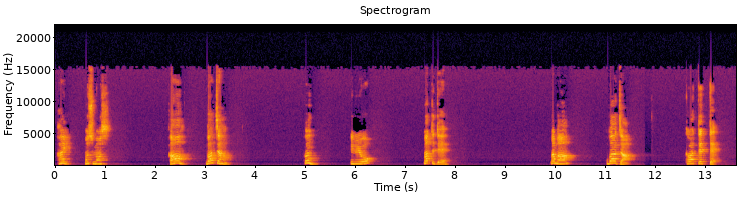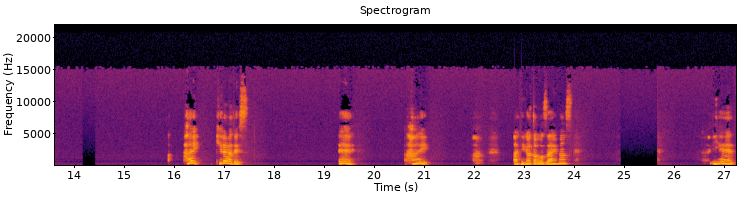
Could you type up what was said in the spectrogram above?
はい、もしもし。ああ、ばあちゃん。うん、いるよ。待ってて。ママ、おばあちゃん、代わってって。はい、キララです。ええ、はい。ありがとうございます。いえ、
